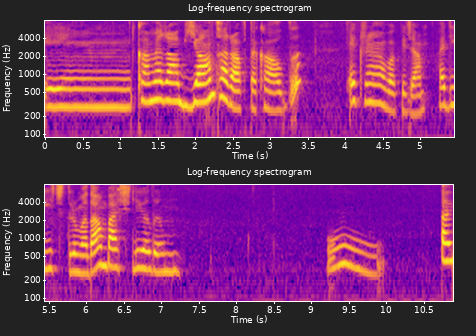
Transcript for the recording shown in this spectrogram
ee, kameram yan tarafta kaldı. Ekrana bakacağım. Hadi hiç durmadan başlayalım. Oo. Ay.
